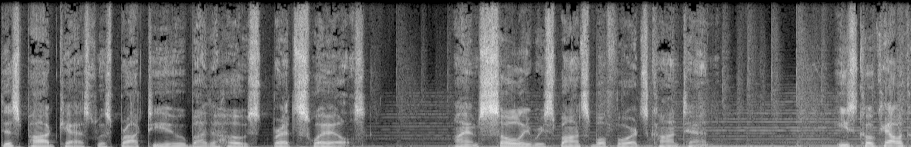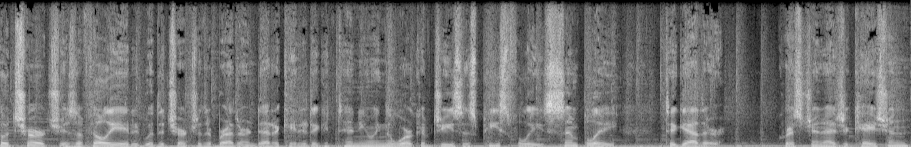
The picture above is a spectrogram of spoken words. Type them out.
This podcast was brought to you by the host, Brett Swales I am solely responsible for its content. East Cocalico Church is affiliated with the Church of the Brethren, dedicated to continuing the work of Jesus peacefully, simply, together. Christian education,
